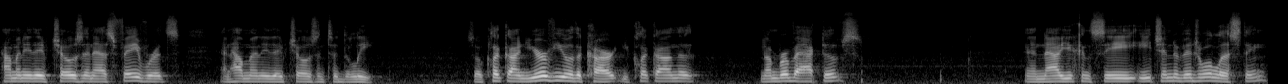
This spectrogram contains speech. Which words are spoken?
how many they've chosen as favorites, and how many they've chosen to delete. So click on your view of the cart, you click on the number of actives. And now you can see each individual listing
